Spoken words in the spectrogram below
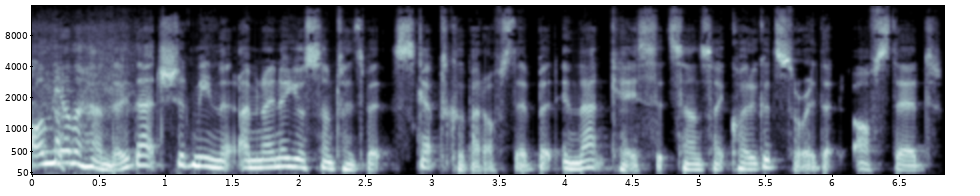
On the other hand, though, that should mean that, I mean, I know you're sometimes a bit skeptical about Ofsted, but in that case, it sounds like quite a good story that Ofsted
